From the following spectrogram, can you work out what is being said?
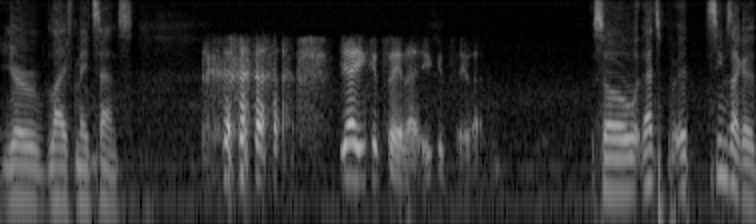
your life made sense. yeah, you could say that. You could say that. So that's it. Seems like a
